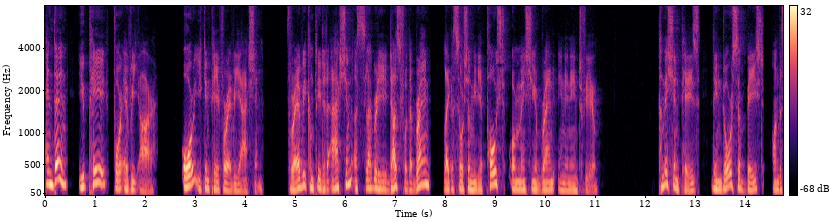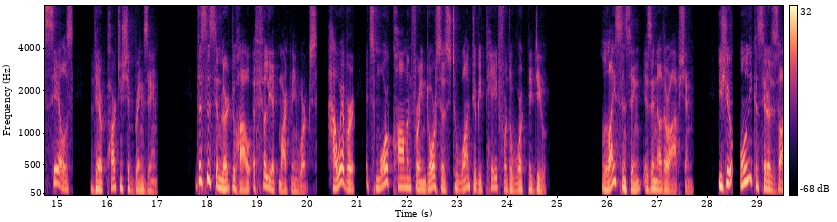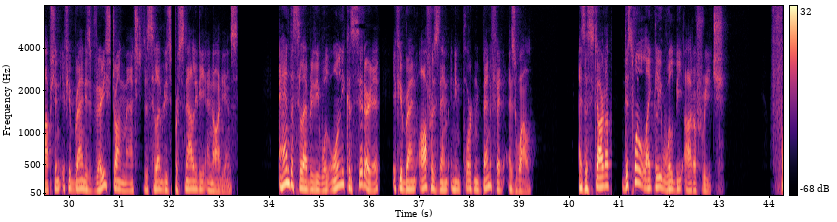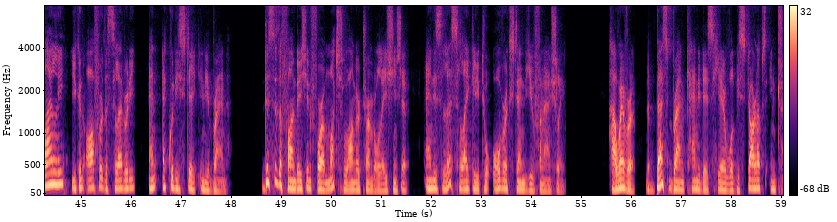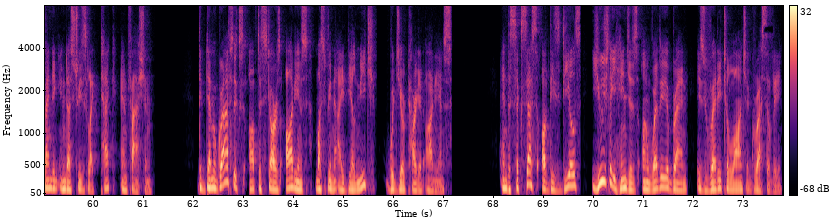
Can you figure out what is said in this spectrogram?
And then you pay for every hour, or you can pay for every action. For every completed action a celebrity does for the brand, like a social media post or mentioning a brand in an interview. Commission pays the endorser based on the sales their partnership brings in. This is similar to how affiliate marketing works. However, it's more common for endorsers to want to be paid for the work they do. Licensing is another option. You should only consider this option if your brand is very strong match to the celebrity's personality and audience. And the celebrity will only consider it if your brand offers them an important benefit as well. As a startup, this one likely will be out of reach. Finally, you can offer the celebrity an equity stake in your brand. This is the foundation for a much longer term relationship and is less likely to overextend you financially. However, the best brand candidates here will be startups in trending industries like tech and fashion. The demographics of the star's audience must be an ideal meet with your target audience. And the success of these deals usually hinges on whether your brand is ready to launch aggressively.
